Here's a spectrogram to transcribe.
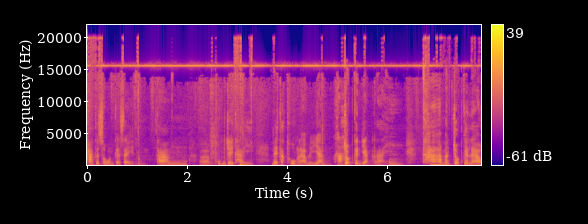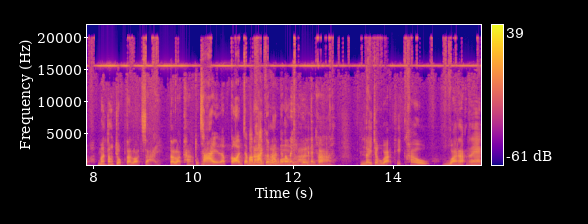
ทางกระทรวงเกษตร ทางเอ่อ ภูมิใจไทยได้ทักท้วงแล้วหรือยังค่ะจบกันอย่างไรอืมถ้ามันจบกันแล้วมันต้องจบตลอดสายตลอดทางถูกไหมใช่ แล้วก่อนจะมาผ่านกฎหมายในมันก็ต้องไม่มีครปัญหาผ่นหรือเปล่ในจังหวะที่เข้าวาระแรก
